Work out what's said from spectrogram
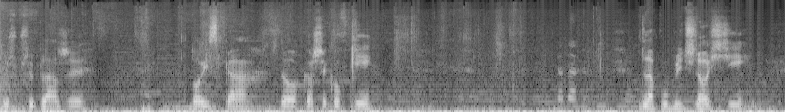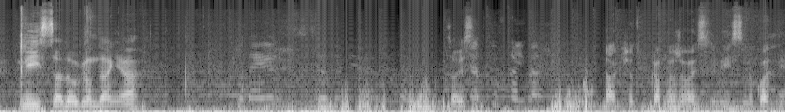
Tuż przy plaży boiska do koszykówki. Dla publiczności miejsca do oglądania. Tutaj jest sezonie Co jest? Tak, siatkówka plażowa jest w tym miejscu, dokładnie.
